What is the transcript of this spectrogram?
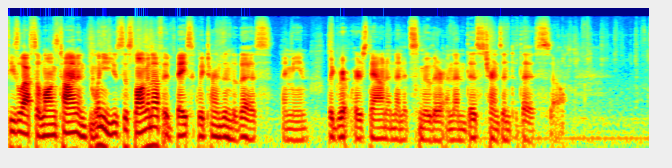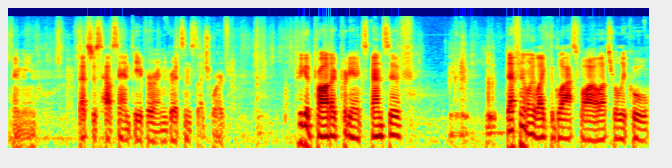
these last a long time and when you use this long enough it basically turns into this. I mean the grit wears down and then it's smoother and then this turns into this so I mean that's just how sandpaper and grits and such work. Pretty good product pretty inexpensive. Definitely like the glass vial that's really cool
